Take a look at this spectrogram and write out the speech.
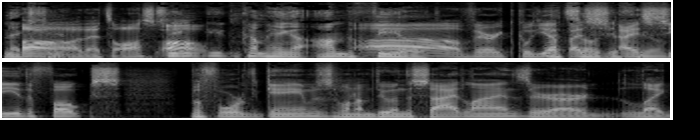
next "Oh, year. Oh, that's awesome!" So you- oh, you, can come hang out on the field. Oh, very cool. Yep, I, see, I see the folks before the games when I'm doing the sidelines. There are like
